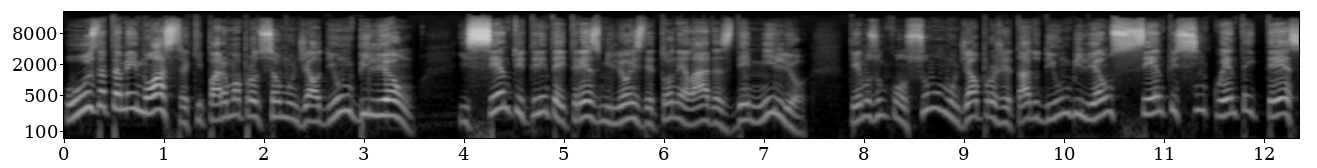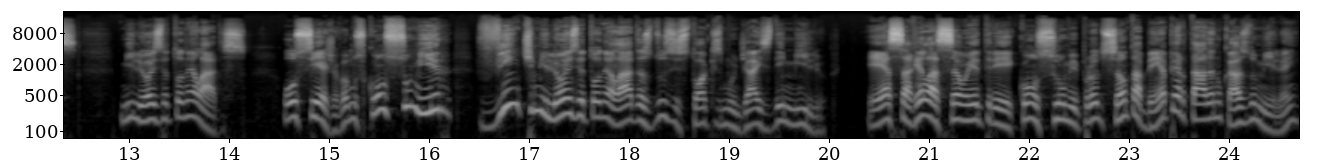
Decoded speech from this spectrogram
O USDA também mostra que para uma produção mundial de 1 bilhão e 133 milhões de toneladas de milho, temos um consumo mundial projetado de 1 bilhão 153 milhões de toneladas. Ou seja, vamos consumir 20 milhões de toneladas dos estoques mundiais de milho. Essa relação entre consumo e produção está bem apertada no caso do milho, hein?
